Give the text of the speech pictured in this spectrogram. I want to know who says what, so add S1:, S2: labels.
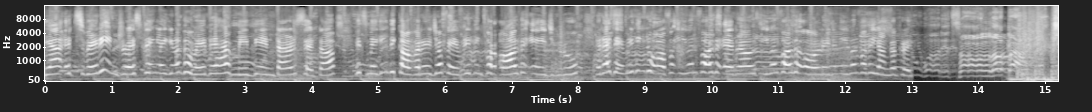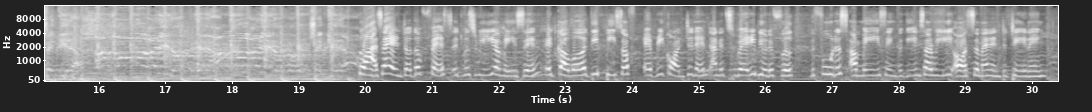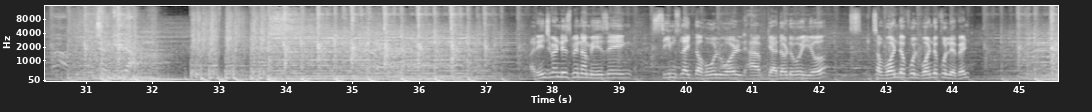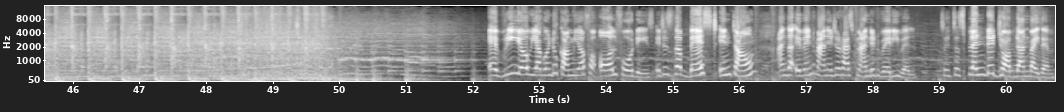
S1: Yeah, it's
S2: very interesting. Like, you know, the way they have made the entire setup. It's making the coverage of everything for all the age group. It has everything to offer, even for the adults, even for the old age, and even for the younger kids.
S3: As I entered the fest, it was really amazing. It covered the piece of every continent and it's very beautiful. The food is amazing. The games are really awesome and entertaining.
S4: Arrangement has been amazing. Seems like the whole world have gathered over here. It's a wonderful, wonderful event.
S5: Every year we are going to come here for all four days. It is the best in town and the event manager has planned it very well. So it's a splendid job done by them.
